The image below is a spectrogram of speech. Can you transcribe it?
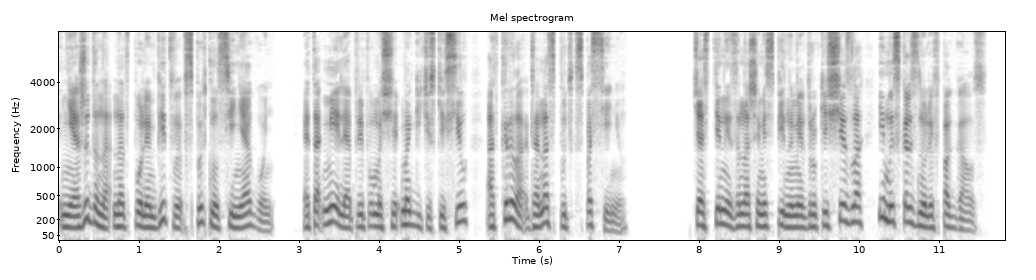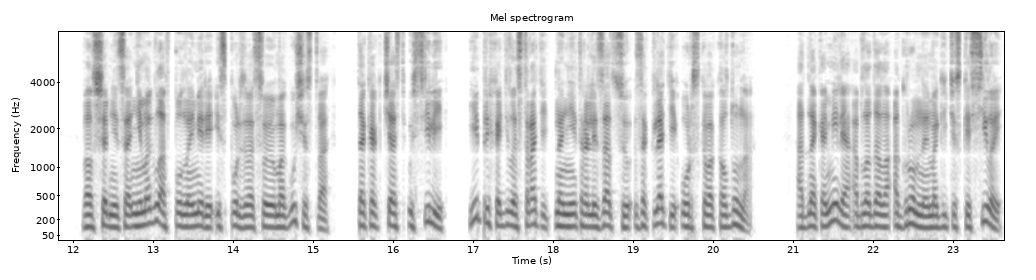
Неожиданно над полем битвы вспыхнул синий огонь. Эта Мелия при помощи магических сил открыла для нас путь к спасению. Часть стены за нашими спинами вдруг исчезла, и мы скользнули в Пакгаус. Волшебница не могла в полной мере использовать свое могущество, так как часть усилий ей приходилось тратить на нейтрализацию заклятий орского колдуна. Однако Мелия обладала огромной магической силой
